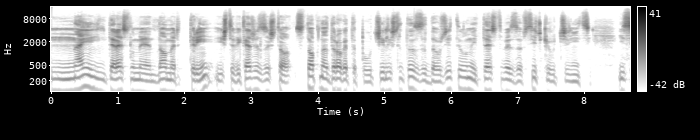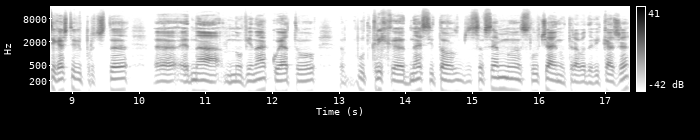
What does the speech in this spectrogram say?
Най-интересно ми е номер 3 и ще ви кажа защо. Стоп на дрогата по училищата, задължителни тестове за всички ученици. И сега ще ви прочета е, една новина, която открих е, днес и то съвсем е, случайно трябва да ви кажа.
